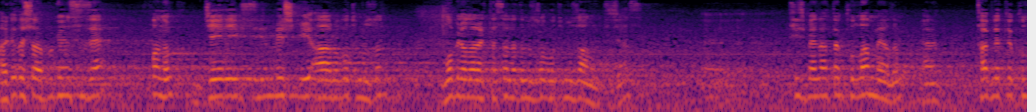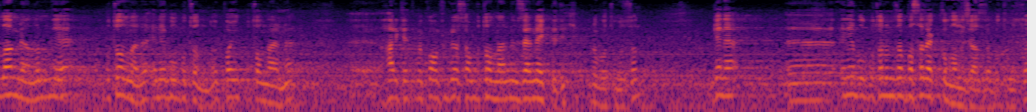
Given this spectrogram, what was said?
Arkadaşlar bugün size Fanuc CRX 25IA robotumuzun mobil olarak tasarladığımız robotumuzu anlatacağız. Ee, Tijbenat'ta kullanmayalım, yani tabletle kullanmayalım diye butonları, enable butonunu, point butonlarını, e, hareket ve konfigürasyon butonlarının üzerine ekledik robotumuzun. Gene e, enable butonumuza basarak kullanacağız robotumuzu.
